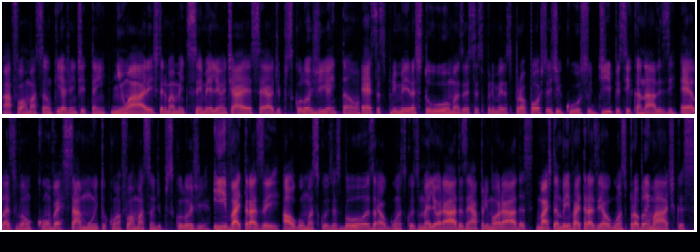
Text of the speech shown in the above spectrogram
A formação que a gente tem em uma área extremamente semelhante a essa é a de psicologia, então essas primeiras turmas, essas primeiras propostas de curso de psicanálise, elas vão conversar muito com a formação de psicologia. E vai trazer algumas coisas boas, algumas coisas melhoradas, né, aprimoradas, mas também vai trazer algumas problemáticas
